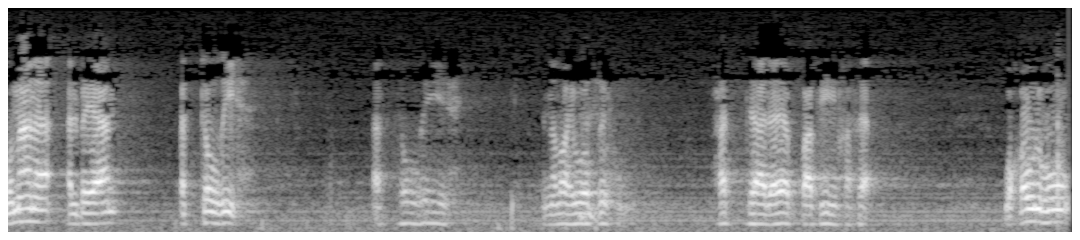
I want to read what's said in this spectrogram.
ومعنى البيان التوضيح. التوضيح. إن الله يوضحه حتى لا يبقى فيه خفاء. وقوله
